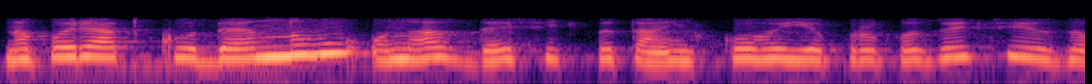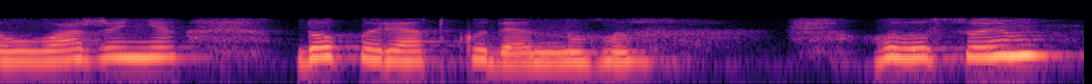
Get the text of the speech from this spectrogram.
На порядку денному у нас 10 питань. В кого є пропозиції, зауваження до порядку денного? Голосуємо.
